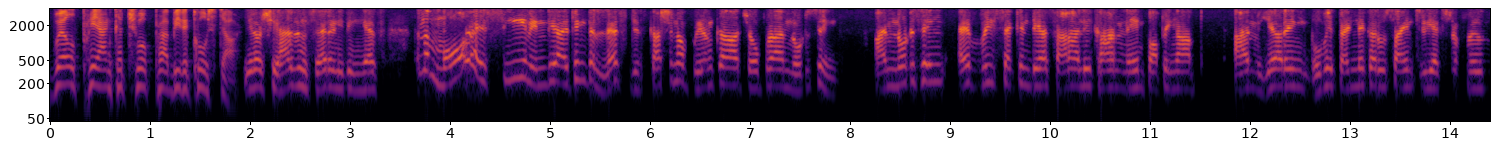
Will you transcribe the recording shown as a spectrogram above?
Will Priyanka Chopra be the co star? You know, she hasn't said anything yet. And the more I see in India, I think the less discussion of Priyanka Chopra I'm noticing. I'm noticing every second day a Sara Ali Khan name popping up. I'm hearing Bhumi Pednekar who signed three extra films.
